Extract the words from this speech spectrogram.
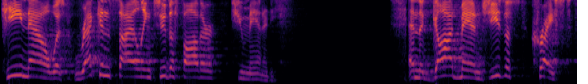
he now was reconciling to the Father humanity. And the God man, Jesus Christ,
